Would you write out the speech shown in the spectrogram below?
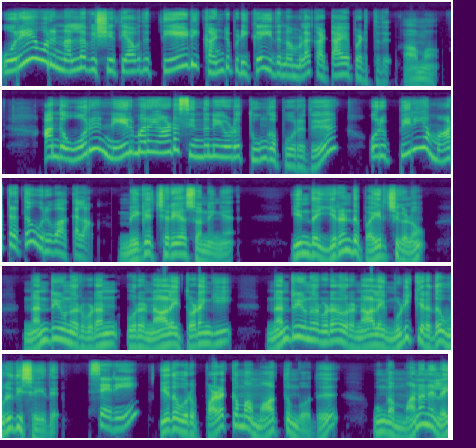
ஒரே ஒரு நல்ல விஷயத்தையாவது தேடி கண்டுபிடிக்க இது நம்மள கட்டாயப்படுத்துது. ஆமா. அந்த ஒரு நேர்மறையான சிந்தனையோட தூங்க போறது ஒரு பெரிய மாற்றத்தை உருவாக்கலாம். மிகச்சரியா சொன்னீங்க. இந்த இரண்டு பயிற்சிகளும் நன்றியுணர்வுடன் ஒரு நாளை தொடங்கி நன்றியுணர்வுடன் ஒரு நாளை முடிக்கிறத உறுதி செய்து. சரி. இத ஒரு பழக்கமா மாத்தும்போது உங்க மனநிலை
